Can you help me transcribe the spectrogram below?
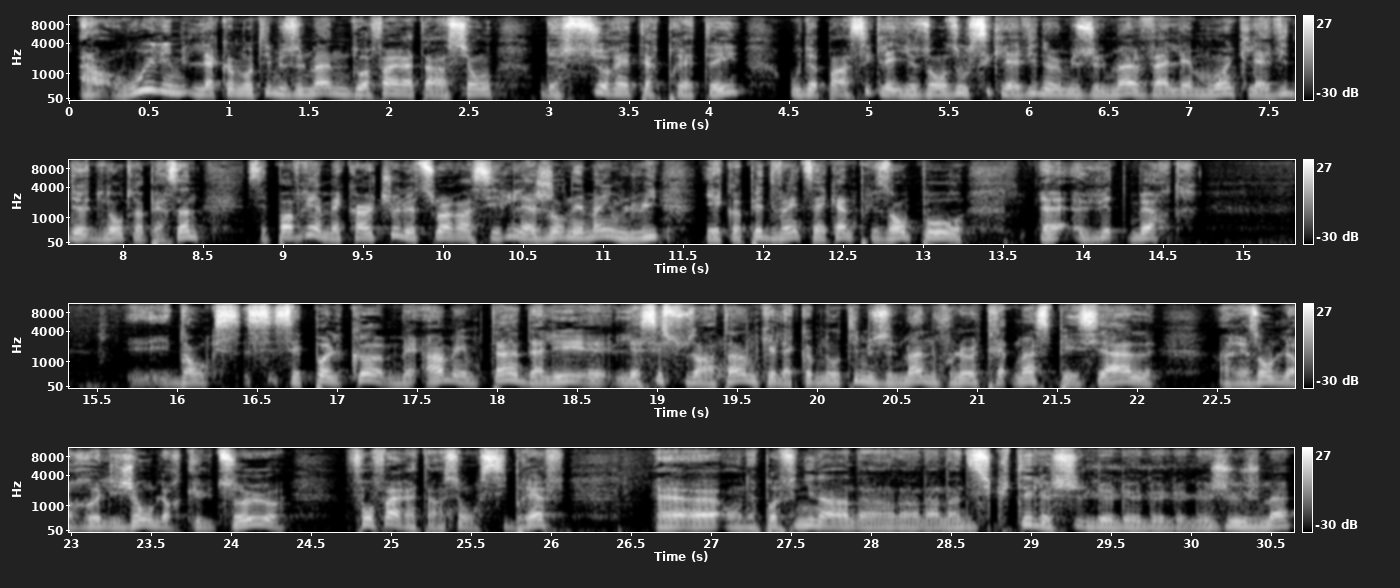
Alors oui, la communauté musulmane doit faire attention de surinterpréter ou de penser que ils ont dit aussi que la vie d'un musulman valait moins que la vie d'une autre personne. C'est pas vrai. McArthur, le tueur en Syrie, la journée même, lui, il est copé de 25 ans de prison pour euh, 8 meurtres. Donc, c'est pas le cas, mais en même temps, d'aller euh, laisser sous-entendre que la communauté musulmane voulait un traitement spécial en raison de leur religion ou de leur culture, faut faire attention aussi. Bref, euh, on n'a pas fini d'en discuter. Le, le, jugement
